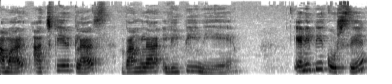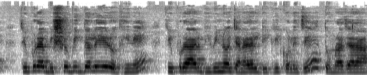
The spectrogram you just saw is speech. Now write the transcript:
আমার আজকের ক্লাস বাংলা লিপি নিয়ে। এনইপি কোর্সে ত্রিপুরা বিশ্ববিদ্যালয়ের অধীনে ত্রিপুরার বিভিন্ন জেনারেল ডিগ্রি কলেজে তোমরা যারা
